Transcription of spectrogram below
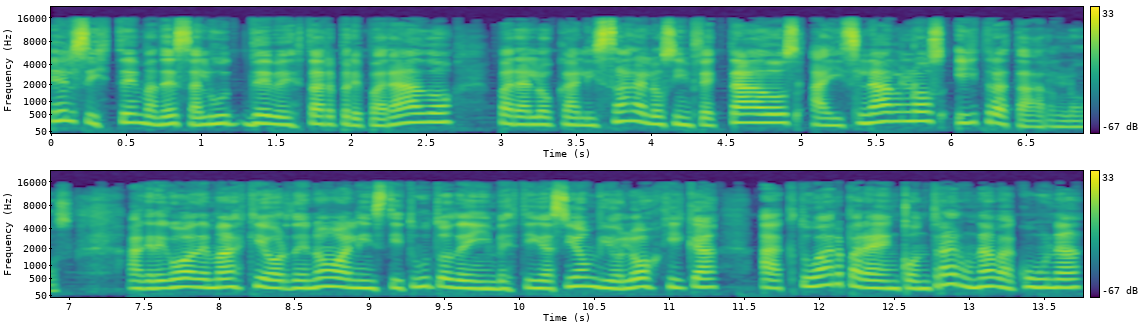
el sistema de salud debe estar preparado para localizar a los infectados, aislarlos y tratarlos. Agregó además que ordenó al Instituto de Investigación Biológica actuar para encontrar una vacuna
